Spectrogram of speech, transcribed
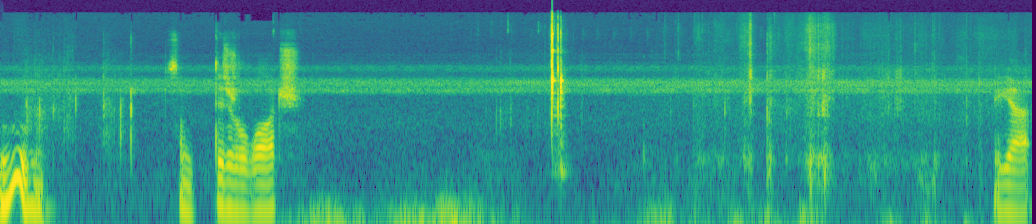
Ooh. Some digital watch. You got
